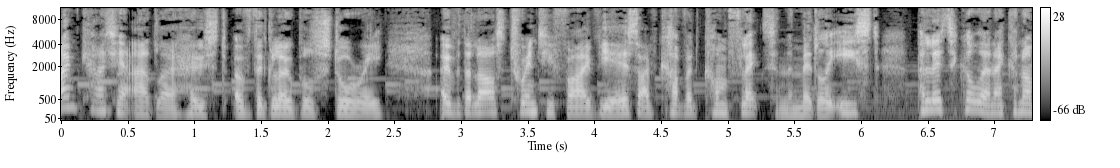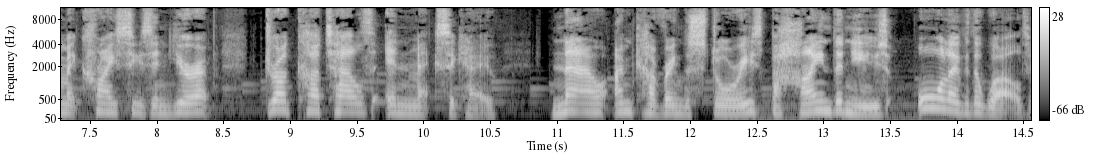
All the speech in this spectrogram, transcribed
I'm Katya Adler, host of The Global Story. Over the last 25 years, I've covered conflicts in the Middle East, political and economic crises in Europe, drug cartels in Mexico. Now I'm covering the stories behind the news all over the world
